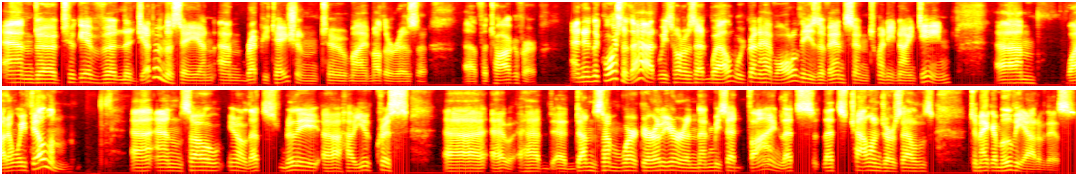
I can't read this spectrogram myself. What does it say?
and uh, to give uh, legitimacy and, and reputation to my mother as a, a photographer. And in the course of that, we sort of said, well, we're going to have all of these events in 2019. Um, why don't we film them? Uh, and so, you know, that's really uh, how you, Chris, uh, had uh, done some work earlier, and then we said, fine, let's let's challenge ourselves to make a movie out of this.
